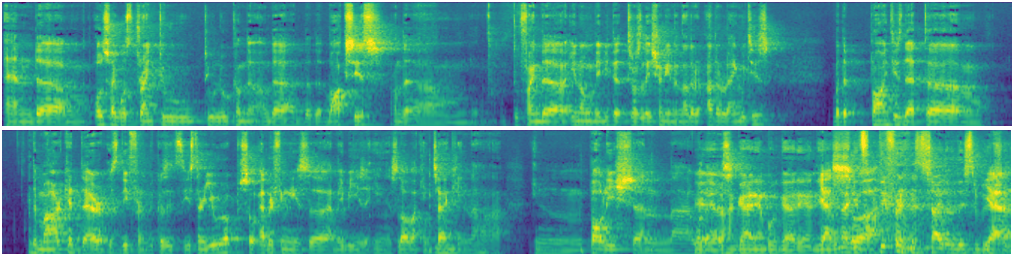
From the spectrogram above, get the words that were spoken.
And um, also i was trying to to look on the on the the, the boxes on the um, to find the you know maybe the translation in another other languages. But the point is that um, the market there is different because it's eastern europe. So everything is uh, maybe in slovak in czech in uh, in polish and uh, what yeah, else Hungarian, Bulgarian. Yeah, Yes, like so, it's uh, different side of distribution. yeah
